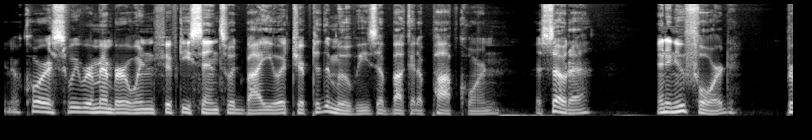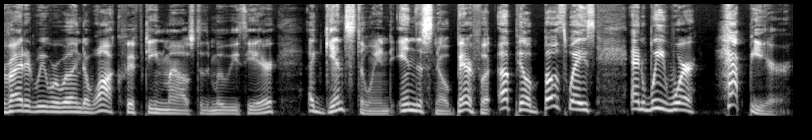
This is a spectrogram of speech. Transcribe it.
And of course, we remember when 50 cents would buy you a trip to the movies, a bucket of popcorn, a soda, and a new Ford, provided we were willing to walk 15 miles to the movie theater against the wind, in the snow, barefoot, uphill both ways, and we were happier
